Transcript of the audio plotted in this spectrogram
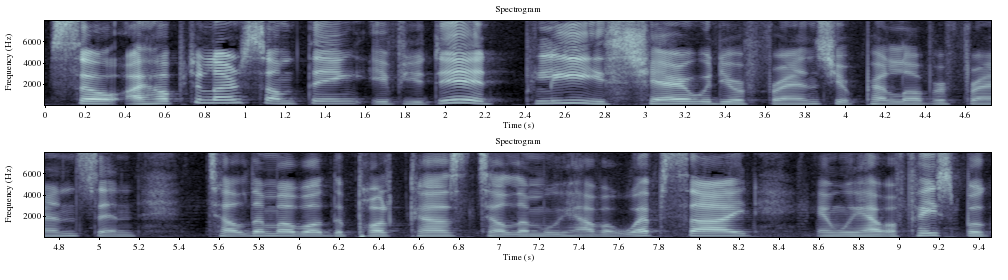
So I hope you learned something. If you did, please share it with your friends, your pet lover friends, and tell them about the podcast. Tell them we have a website and we have a Facebook.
